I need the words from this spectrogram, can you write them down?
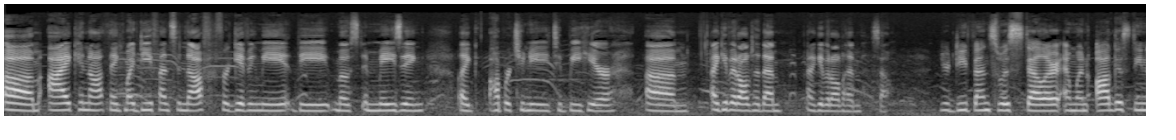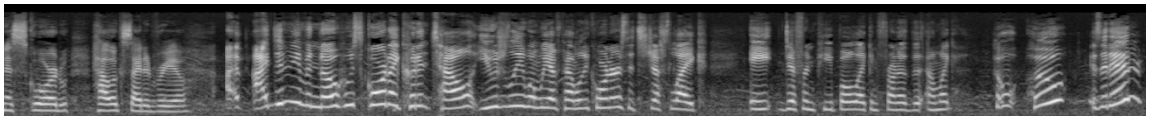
Um, I cannot thank my defense enough for giving me the most amazing like opportunity to be here. Um, I give it all to them. I give it all to him. So. Your defense was stellar, and when Augustina scored, how excited were you? I, I didn't even know who scored. I couldn't tell. Usually, when we have penalty corners, it's just like eight different people like in front of the. I'm like, who? Who is it in?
